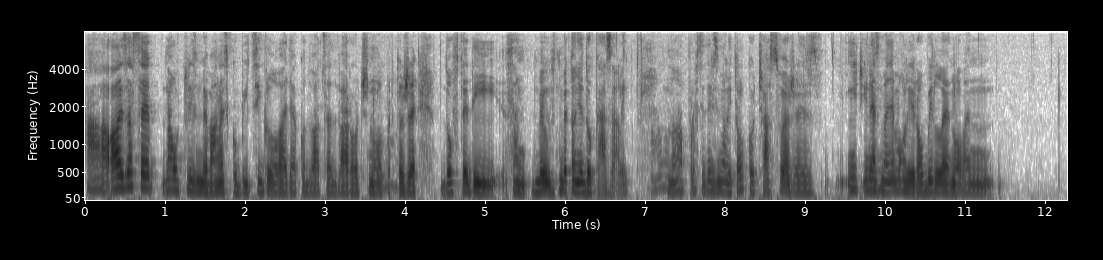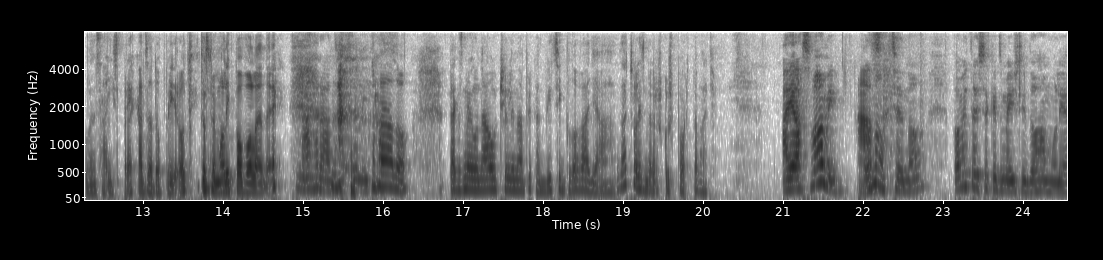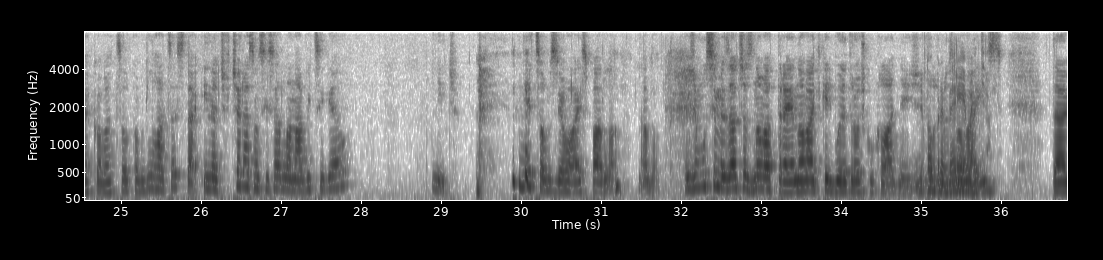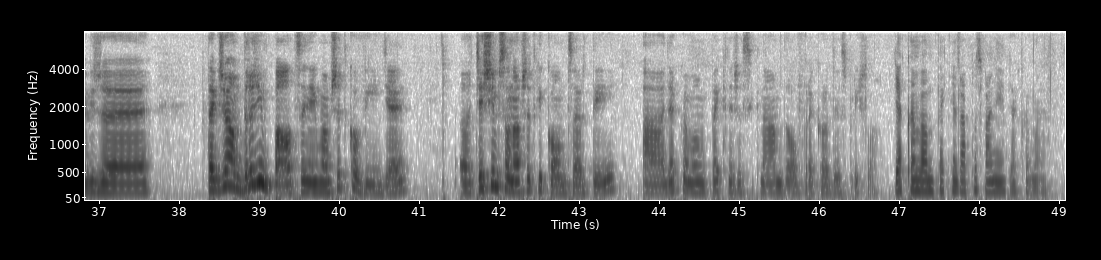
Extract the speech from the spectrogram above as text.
A, ale zase naučili sme Vanesku bicyklovať ako 22-ročnú, pretože dovtedy sa, sme, sme to nedokázali. Áno. No a proste tedy sme mali toľko času a že nič iné sme nemohli robiť, len, len len sa ísť prechádzať do prírody, to sme mali povolené. Na celý čas. Áno, tak sme ju naučili napríklad bicyklovať a začali sme trošku športovať. A ja s vami. Áno. Podstate, no. Pamätaj sa, keď sme išli do Hamuliakova, celkom dlhá cesta. Ináč včera som si sadla na bicykel, nič. Hneď som z neho aj spadla na. Takže musíme začať znova trénovať, keď bude trošku chladnejšie. Dobre, berieme ťa. Takže, takže vám držím palce, nech vám všetko vyjde. E, teším sa na všetky koncerty a ďakujem veľmi pekne, že si k nám do Off Record dnes prišla. Ďakujem vám pekne za pozvanie. Ďakujeme.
